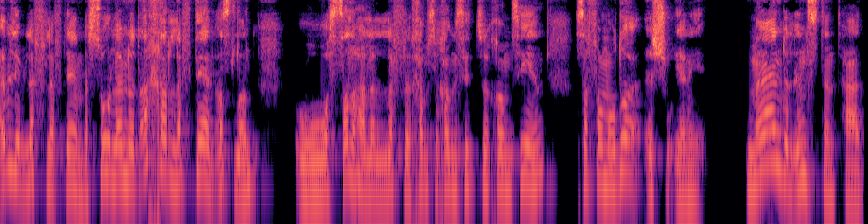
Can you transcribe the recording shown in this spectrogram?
قبل بلف لفتين بس هو لأنه تأخر لفتين أصلا ووصلها للفة 55 56 صفى الموضوع شو يعني ما عنده الإنستنت هذا.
